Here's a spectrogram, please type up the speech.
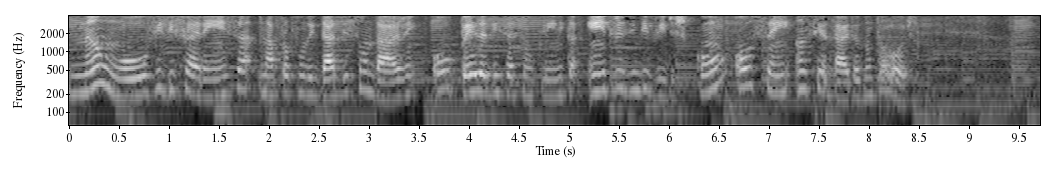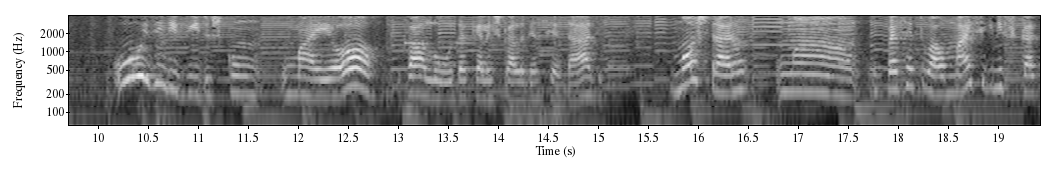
Não houve diferença na profundidade de sondagem ou perda de inserção clínica entre os indivíduos com ou sem ansiedade odontológica. Os indivíduos com o maior valor daquela escala de ansiedade mostraram uma, um percentual mais, significa,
